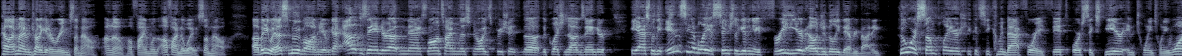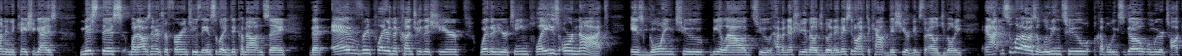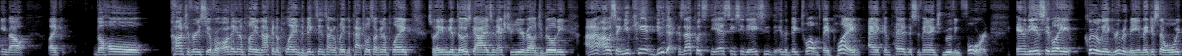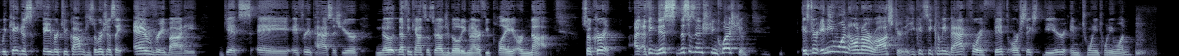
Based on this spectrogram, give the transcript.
Hell, I might even try to get a ring somehow. I don't know. I'll find one. I'll find a way somehow. Uh, but anyway, let's move on here. We got Alexander up next, longtime listener. Always appreciate the, the questions, Alexander. He asked, with the NCAA essentially giving a free year of eligibility to everybody, who are some players you could see coming back for a fifth or sixth year in 2021? And in case you guys missed this, what Alexander is referring to is the NCAA did come out and say that every player in the country this year, whether your team plays or not, is going to be allowed to have an extra year of eligibility. They basically don't have to count this year against their eligibility. And I, this is what I was alluding to a couple weeks ago when we were talking about like the whole controversy over are they going to play and not going to play, and the Big Ten's not going to play, the Pac-12's not going to play, so they're going to give those guys an extra year of eligibility. And I, I was saying you can't do that because that puts the SEC, the ACC, in the Big 12 if they play at a competitive disadvantage moving forward. And the NCAA clearly agreed with me, and they just said, well, we, we can't just favor two conferences. So we're just going to say everybody gets a, a free pass this year. No, nothing counts as their eligibility, no matter if you play or not. So, Kurt, I, I think this this is an interesting question. Is there anyone on our roster that you could see coming back for a fifth or sixth year in 2021?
